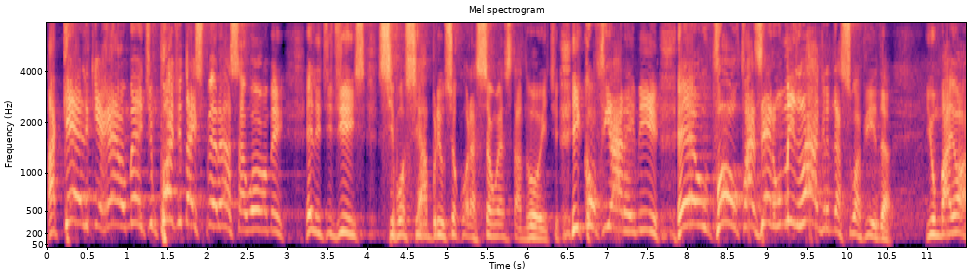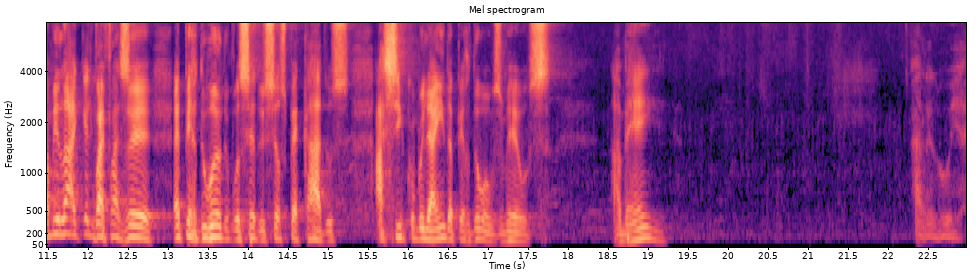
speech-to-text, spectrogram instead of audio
aquele que realmente pode dar esperança ao homem, ele te diz: se você abrir o seu coração esta noite e confiar em mim, eu vou fazer um milagre na sua vida. E o maior milagre que ele vai fazer é perdoando você dos seus pecados, assim como ele ainda perdoa os meus. Amém? Aleluia.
